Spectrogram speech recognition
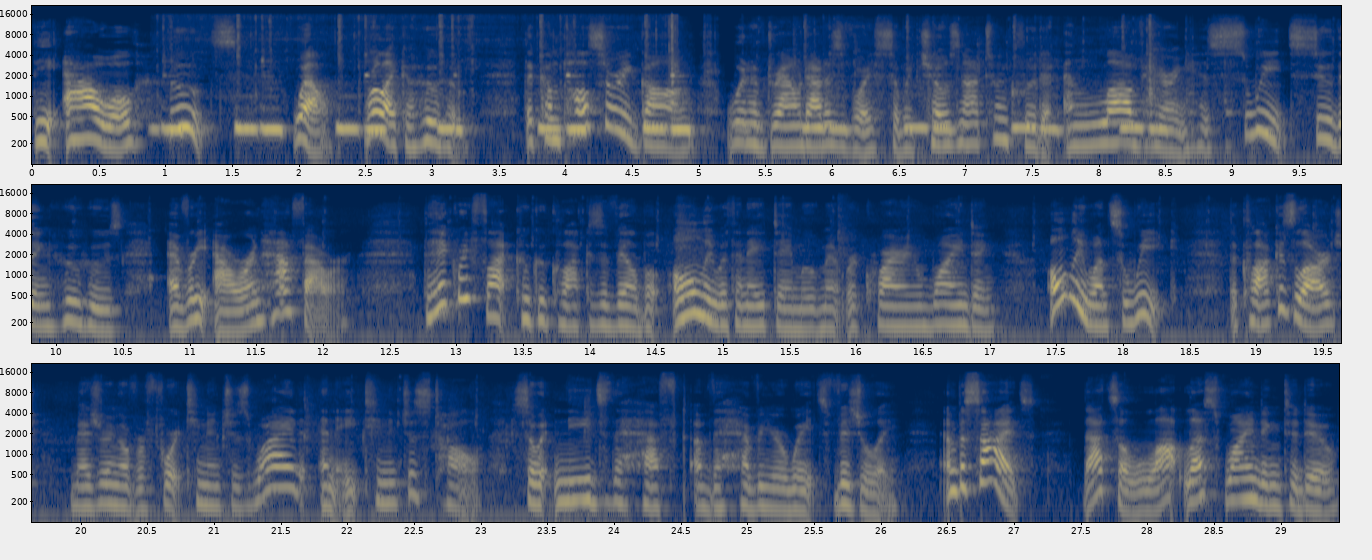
the owl hoots. Well, more like a hoo-hoo. The compulsory gong would have drowned out his voice, so we chose not to include it and love hearing his sweet, soothing hoo-hoos every hour and half hour. The Hickory Flat Cuckoo Clock is available only with an eight-day movement requiring winding only once a week. The clock is large, measuring over 14 inches wide and 18 inches tall, so it needs the heft of the heavier weights visually. And besides, that's a lot less winding to do.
